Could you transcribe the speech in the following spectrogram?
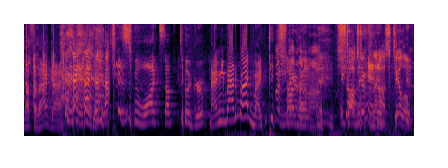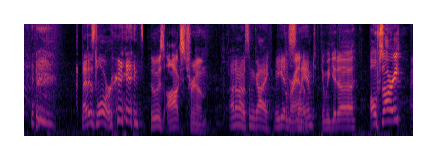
Not for that guy. Just walks up to a group. Man, you mad, bad man. Gets shot in the- He shot talks in different than us. Kill him. That is lore. Who is Ox Trim? I don't know, some guy. We getting Random. slammed? Can we get a? Oh, sorry. Hey,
